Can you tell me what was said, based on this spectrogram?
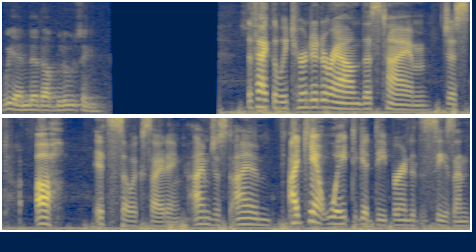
we ended up losing. The fact that we turned it around this time just ah it's so exciting. I'm just I'm I can't wait to get deeper into the season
